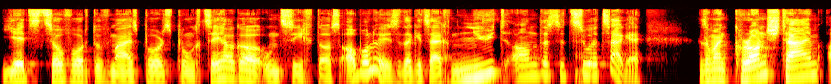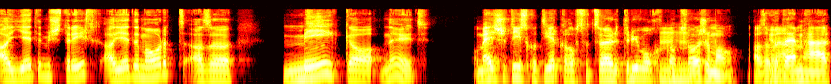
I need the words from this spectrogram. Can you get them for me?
jetzt sofort auf mysports.ch gehen und sich das Abo lösen. Da gibt es eigentlich nichts anderes dazu zu sagen. Also ich meine, Crunch Time an jedem Strich, an jedem Ort, also mehr geht nicht. Und wir haben schon diskutiert, glaube ich, vor zwei oder drei Wochen, glaube ich, Mhm. auch schon mal. Also Genau. von dem her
